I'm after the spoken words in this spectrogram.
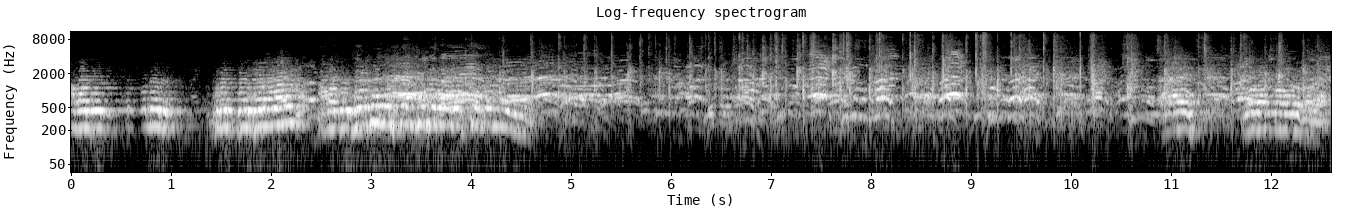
আমাদের সকলের শ্রদ্ধা বড় ভাই আমাদের রহমানির রহিম।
